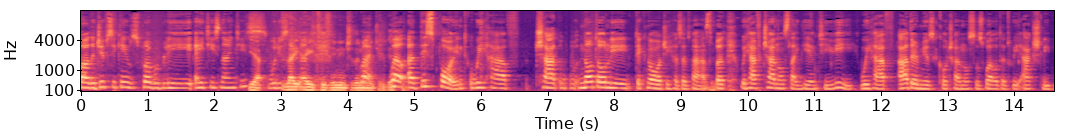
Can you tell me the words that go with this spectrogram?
While the Gypsy Kings was probably 80s, 90s? Yeah, Would you say late that? eighties and into the Right. nineties. Yeah. Well, at this point, we have chat. Not only technology has advanced, but we have channels like the MTV. We have other musical channels as well that we actually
